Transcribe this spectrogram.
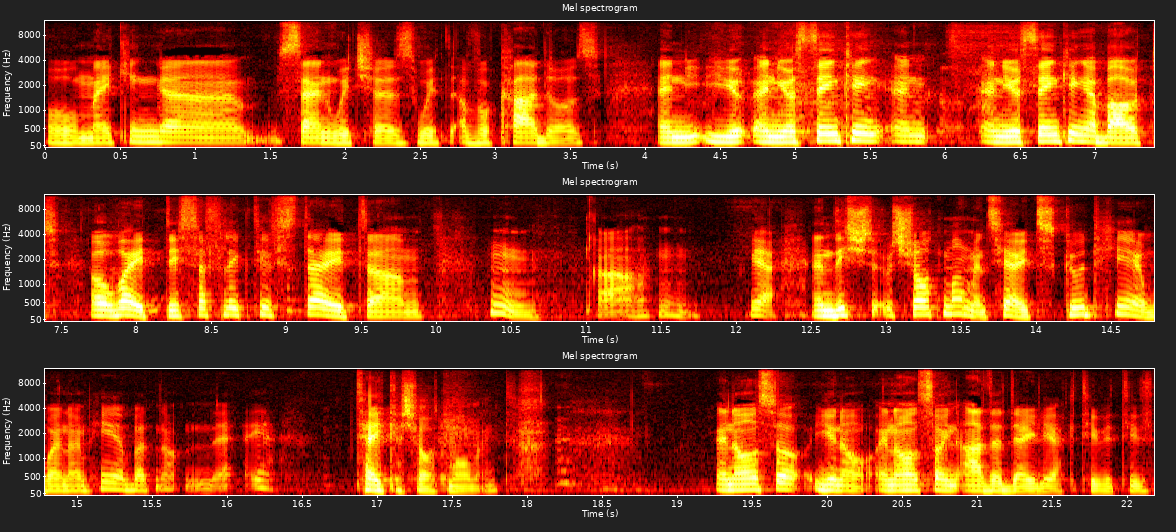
or making uh, sandwiches with avocados, and, you, and, you're thinking, and, and you're thinking about, oh wait, this afflictive state, um, hmm, ah, hmm, yeah, and these sh short moments, yeah, it's good here when I'm here, but yeah, take a short moment. And also, you know, and also in other daily activities.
